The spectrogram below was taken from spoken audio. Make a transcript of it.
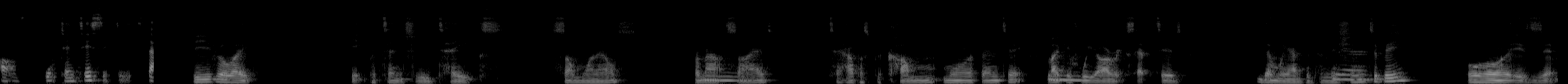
of authenticity. That Do you feel like it potentially takes someone else from Mm. outside to help us become more authentic? Like if Mm. we are accepted, then we have the permission Yeah. to be? Or is it,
